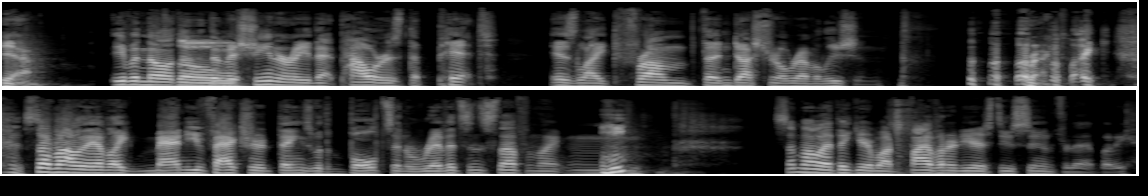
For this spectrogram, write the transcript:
Yeah. Even though the, the machinery that powers the pit is like from the Industrial Revolution. Correct. like somehow they have like manufactured things with bolts and rivets and stuff. I'm like, mm, Mhm. somehow I think you're about 500 years too soon for that, buddy.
